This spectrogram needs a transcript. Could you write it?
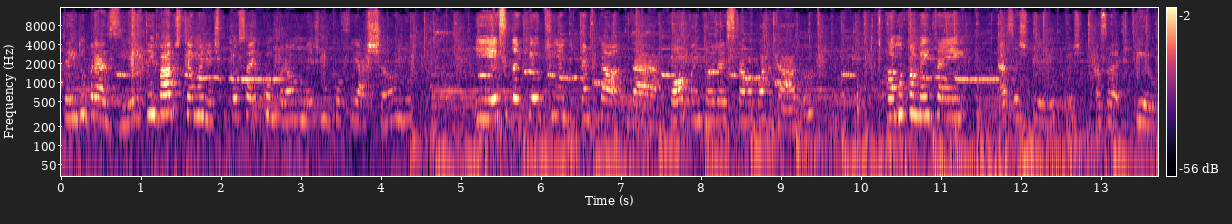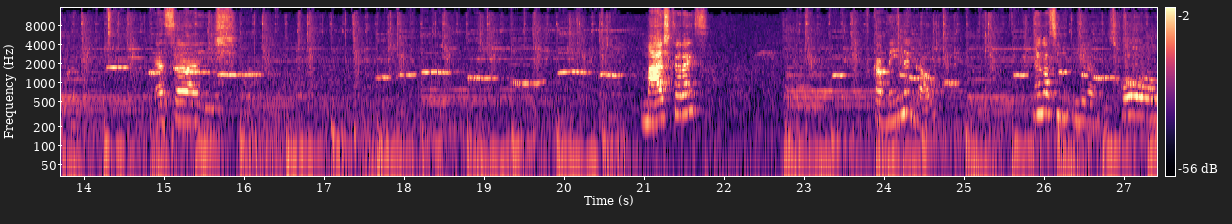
Tem do Brasil, tem vários temas, gente, porque eu saí comprando mesmo que eu fui achando. E esse daqui eu tinha do tempo da, da Copa, então já estava guardado. Como também tem essas perucas, essa peruca, essas máscaras. Fica bem legal. Negocinho de pendurar no pescoço.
